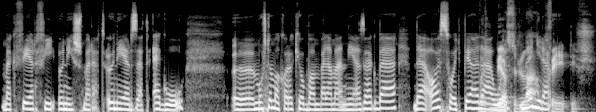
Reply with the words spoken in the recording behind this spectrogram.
meg férfi önismeret, önérzet, ego, Ö, most nem akarok jobban belemenni ezekbe, de az, hogy például mi az, hogy mennyire... is.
